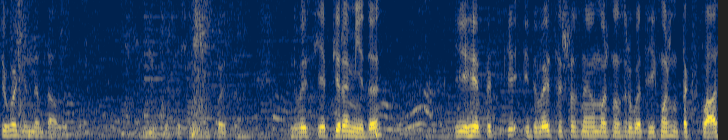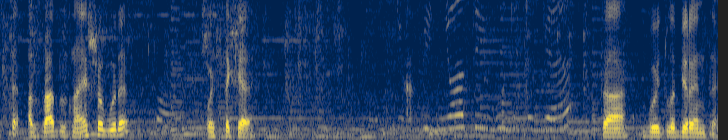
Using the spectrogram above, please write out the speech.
сьогодні не вдалося з'їздити, щоб купити. Дивись, є піраміди єгипетські, і дивися, що з ними можна зробити. Їх можна так скласти, а ззаду знаєш, що буде? Ось таке. Їх підняти і буде таке. Та будуть лабіринти.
